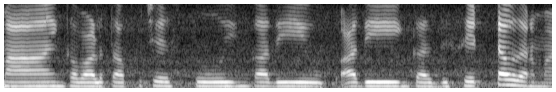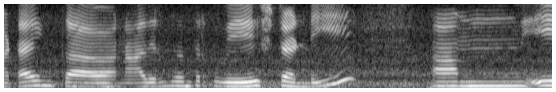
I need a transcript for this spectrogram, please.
మా ఇంకా వాళ్ళు తప్పు చేస్తూ ఇంకా అది అది ఇంకా అది సెట్ అవ్వదు అనమాట ఇంకా నా తెలిసినంతకు వేస్ట్ అండి. ఈ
